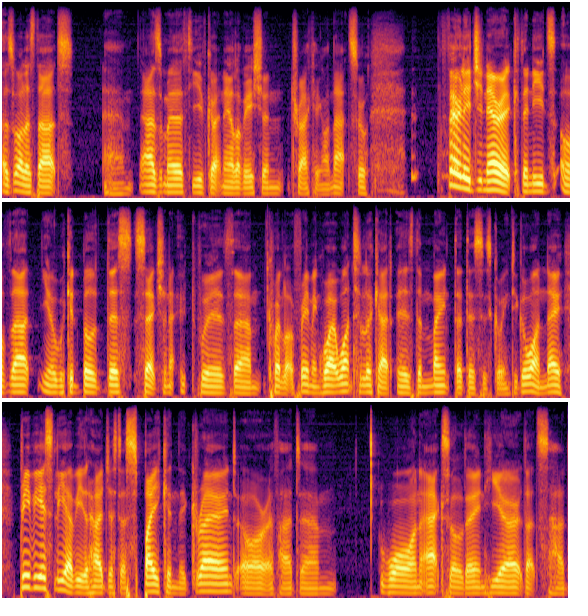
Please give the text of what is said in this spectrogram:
as well as that, um, azimuth, you've got an elevation tracking on that. So fairly generic, the needs of that. You know, we could build this section out with um, quite a lot of framing. What I want to look at is the mount that this is going to go on. Now, previously I've either had just a spike in the ground or I've had um, one axle down here that's had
